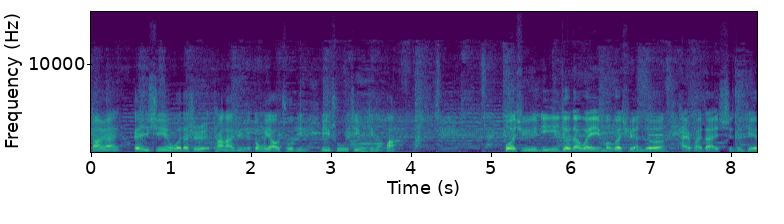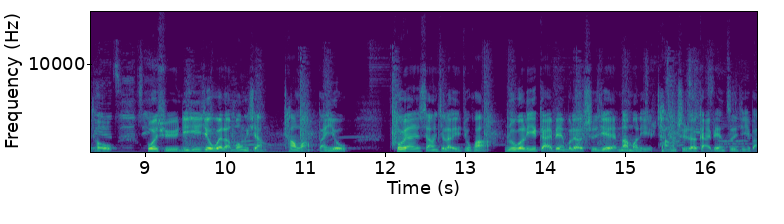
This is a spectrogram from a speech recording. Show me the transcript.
当然，更吸引我的是他那句“东瑶出品必出精品”的话。或许你依旧在为某个选择徘徊在十字街头，或许你依旧为了梦想怅惘烦忧。突然想起了一句话：如果你改变不了世界，那么你尝试着改变自己吧。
